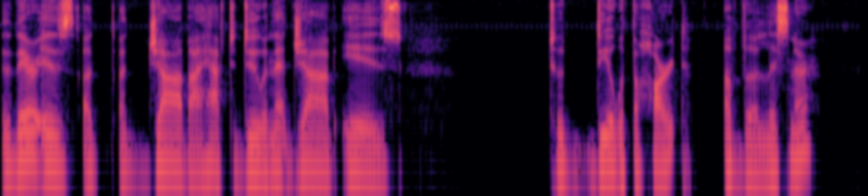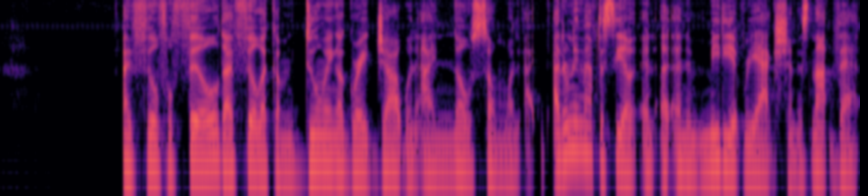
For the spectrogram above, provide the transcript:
There is a, a job I have to do, and that job is to deal with the heart of the listener. I feel fulfilled. I feel like I'm doing a great job when I know someone. I, I don't even have to see a, an, an immediate reaction. It's not that.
